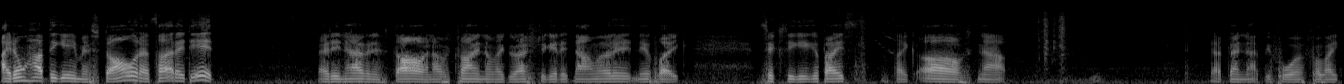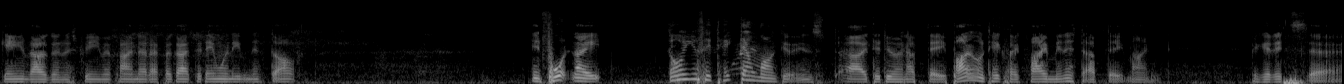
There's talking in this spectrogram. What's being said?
I don't have the game installed. I thought I did. I didn't have it installed, and I was trying to like rush to get it downloaded, and it was like 60 gigabytes. It's like, oh snap. Yeah, I've done that before for like games I was gonna stream and find out I forgot that they weren't even installed. In Fortnite, don't usually take that long to inst- uh, to do an update. Probably only takes like five minutes to update mine because it's uh,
